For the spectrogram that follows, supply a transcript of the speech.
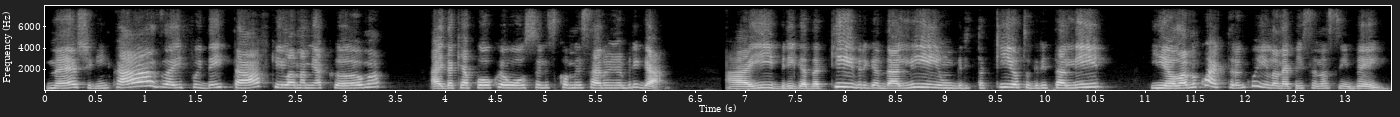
né, cheguei em casa e fui deitar, fiquei lá na minha cama. Aí daqui a pouco eu ouço eles começaram a brigar. Aí briga daqui, briga dali, um grita aqui, outro grita ali. E eu lá no quarto, tranquila, né, pensando assim, bem,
